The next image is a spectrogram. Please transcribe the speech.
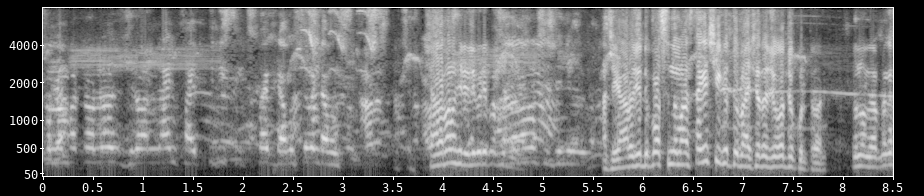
ফোন নাম্বারটা হলো zero nine five three six five double seven double six সারা বাংলাদেশে ডেলিভারি আচ্ছা আরও যদি পছন্দ মাছ থাকে সেক্ষেত্রে ভাইয়ের সাথে যোগাযোগ করতে পারেন। ধন্যবাদ আপনাকে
